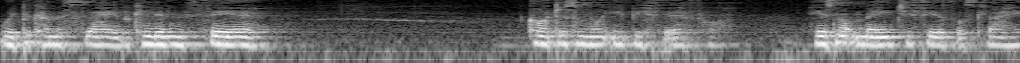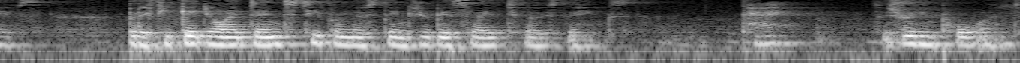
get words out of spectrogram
we become a slave. We can live in fear. God doesn't want you to be fearful. He has not made you fearful slaves. But if you get your identity from those things, you'll be a slave to those things. Okay? So it's really important.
